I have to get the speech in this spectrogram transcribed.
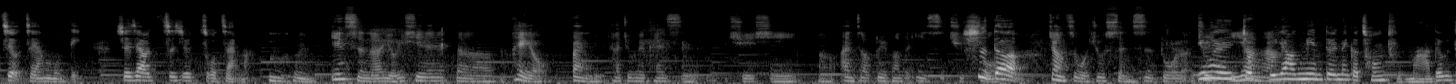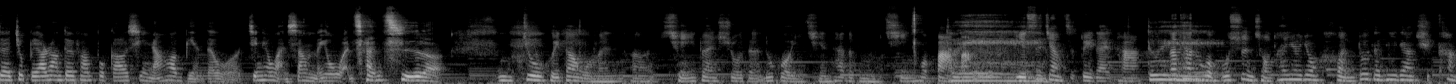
只有这样目的，所以叫这就作战嘛，嗯。嗯，因此呢，有一些的配偶伴侣，他就会开始。学习啊，按照对方的意思去做，是的，这样子我就省事多了。因为就不要面对那个冲突嘛，对不对？就不要让对方不高兴，然后免得我今天晚上没有晚餐吃了。嗯，就回到我们呃前一段说的，如果以前他的母亲或爸爸也是这样子对待他，对，那他如果不顺从，他要用很多的力量去抗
